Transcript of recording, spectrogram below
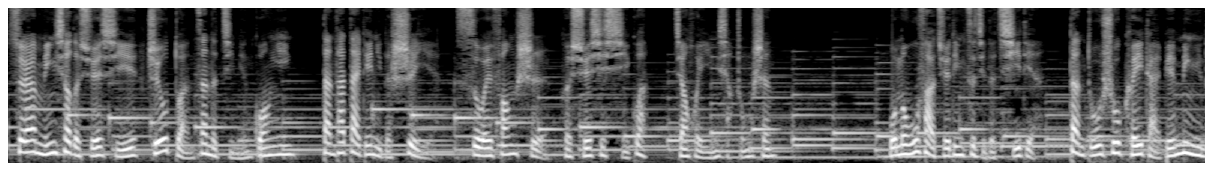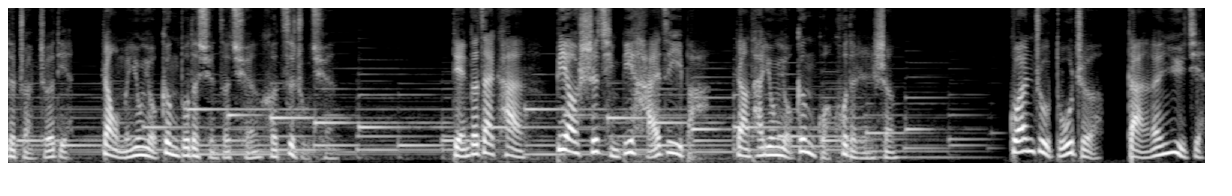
虽然名校的学习只有短暂的几年光阴，但它带给你的视野、思维方式和学习习惯将会影响终身。我们无法决定自己的起点，但读书可以改变命运的转折点。让我们拥有更多的选择权和自主权。点个再看，必要时请逼孩子一把，让他拥有更广阔的人生。关注读者，感恩遇见。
